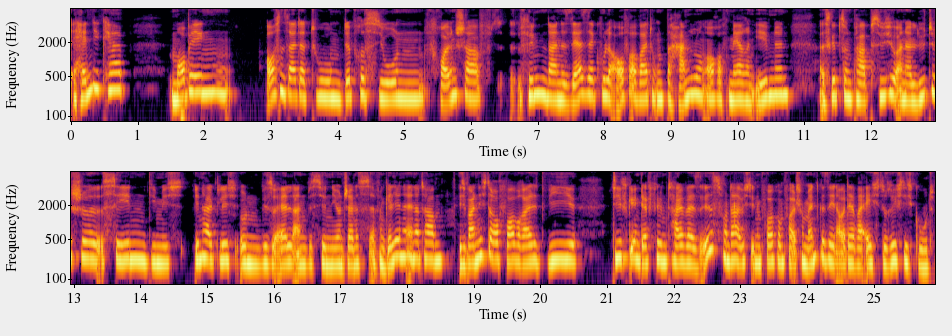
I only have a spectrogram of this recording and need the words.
Handicap, Mobbing, Außenseitertum, Depression, Freundschaft finden da eine sehr, sehr coole Aufarbeitung und Behandlung auch auf mehreren Ebenen. Es gibt so ein paar psychoanalytische Szenen, die mich inhaltlich und visuell ein bisschen Neon Genesis Evangelion erinnert haben. Ich war nicht darauf vorbereitet, wie tiefgehend der Film teilweise ist. Von da habe ich den im vollkommen falschen Moment gesehen, aber der war echt richtig gut.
